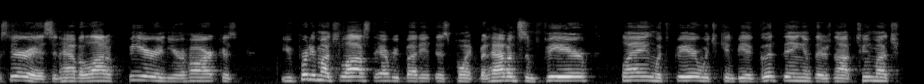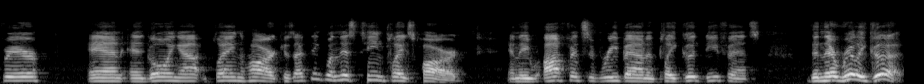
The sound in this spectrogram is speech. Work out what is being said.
serious and have a lot of fear in your heart because you've pretty much lost everybody at this point. But having some fear, playing with fear, which can be a good thing if there's not too much fear, and and going out and playing hard. Because I think when this team plays hard and they offensive rebound and play good defense, then they're really good.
